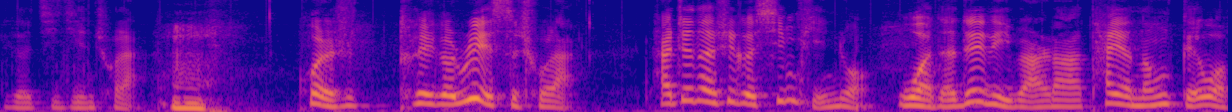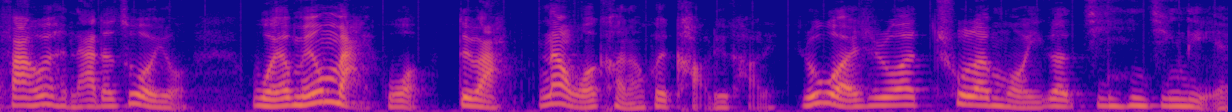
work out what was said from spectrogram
一个基金出来，嗯，或者是推个 REITs 出来，它真的是个新品种，我的这里边呢，它也能给我发挥很大的作用。我又没有买过，对吧？那我可能会考虑考虑。如果是说出了某一个基金经理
